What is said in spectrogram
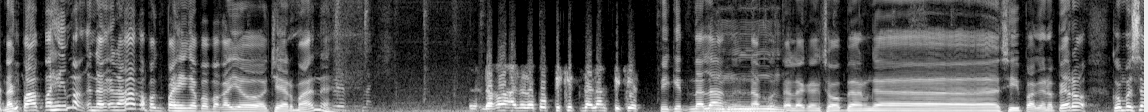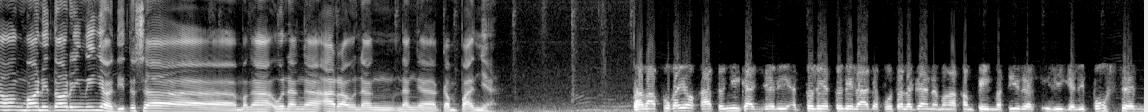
nagpapahimang, na, nakakapagpahinga pa ba kayo, Chairman? Naka, ano na po, pikit na lang, pikit. Pikit na lang. Mm. Naku, talagang sobrang ah, sipag. Ano. Pero, kumusta ang monitoring ninyo dito sa mga unang ah, araw ng, ng ah, kampanya? Tama po kayo, Captain Nick, Ka Jerry. At tunay-tunilada po talaga ng mga campaign materials illegally posted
